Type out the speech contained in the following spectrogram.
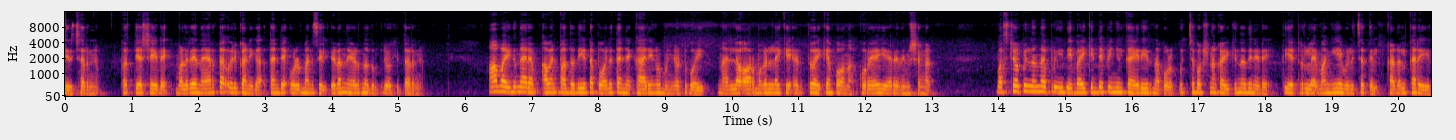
തിരിച്ചറിഞ്ഞു. പ്രത്യാശയുടെ വളരെ നേർത്ത ഒരു കണിക തന്റെ ഉൾമനസ്സിൽ ഇടം നേടുന്നതും രോഹിത് അറിഞ്ഞു. ആ വൈകുന്നേരം അവൻ പദ്ധതിയിട്ട പോലെ തന്നെ കാര്യങ്ങൾ മുന്നോട്ട് പോയി. നല്ല ഓർമ്മകളിലേക്ക് എടുത്തു വയ്ക്കാൻ പോന്ന കുറേയേറെ നിമിഷങ്ങൾ. ബസ് സ്റ്റോപ്പിൽ നിന്ന് പ്രീതി ബൈക്കിന്റെ പിന്നിൽ കയറിയിരുന്നപ്പോൾ ഉച്ചഭക്ഷണം കഴിക്കുന്നതിനിടെ തിയേറ്ററിലെ മങ്ങിയ വെളിച്ചത്തിൽ കടൽക്കരയിൽ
